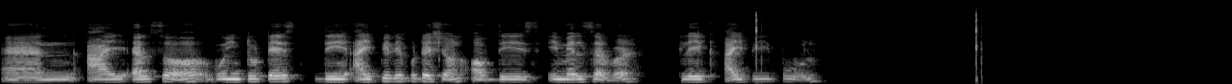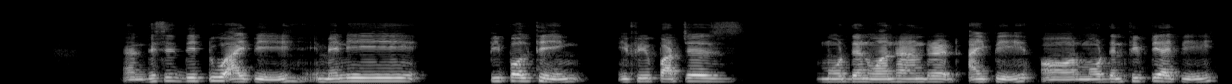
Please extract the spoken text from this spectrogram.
And I also going to test the IP reputation of this email server. Click IP pool and this is the two ip many people think if you purchase more than 100 ip or more than 50 ip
